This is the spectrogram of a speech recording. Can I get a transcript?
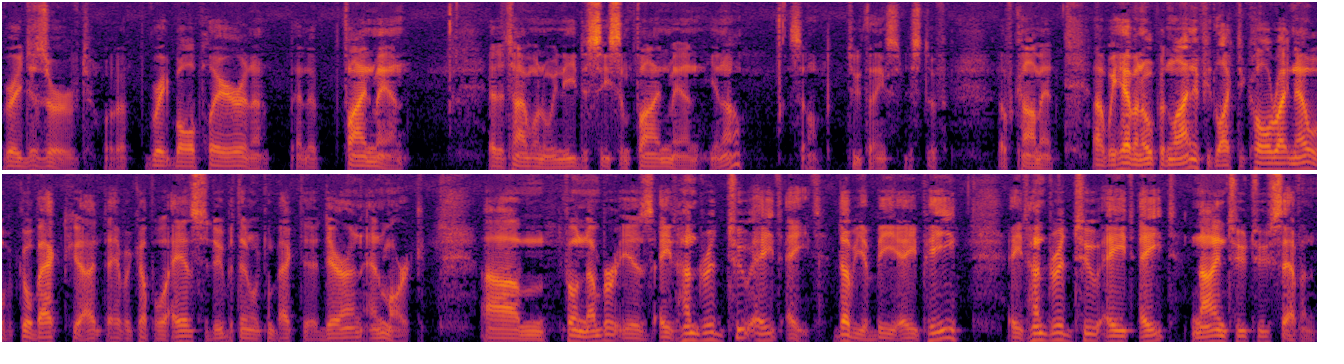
very deserved. What a great ball player and a and a fine man at a time when we need to see some fine men, you know. So two things just of of comment. Uh, we have an open line if you'd like to call right now. We'll go back. I have a couple of ads to do, but then we'll come back to Darren and Mark. Um, phone number is 800 288 WBAP. 800 288 9227.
